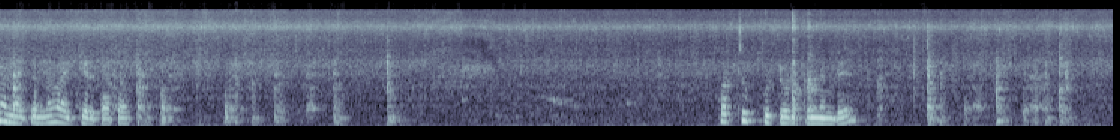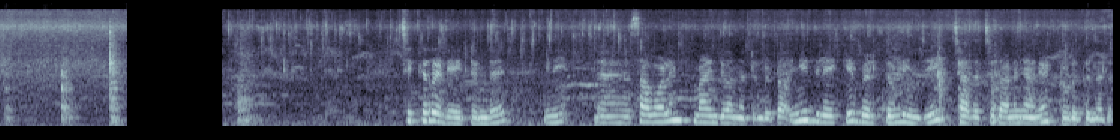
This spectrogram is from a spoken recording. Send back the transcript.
നന്നായിട്ടൊന്ന് വഴറ്റിയെടുക്കാം കേട്ടോ. കുറച്ച് ഉപ്പിട്ട് കൊടുക്കുന്നുണ്ട്. ചിക്കൻ റെഡി ആയിട്ടുണ്ട്. ഇനി സവോളയും വഴണ്ടി വന്നിട്ടുണ്ട് കേട്ടോ. ഇനി ഇതിലേക്ക് വെളുത്തുള്ളി ഇഞ്ചി ചതച്ചതാണ് ഞാൻ ഇട്ട് കൊടുക്കുന്നത്.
